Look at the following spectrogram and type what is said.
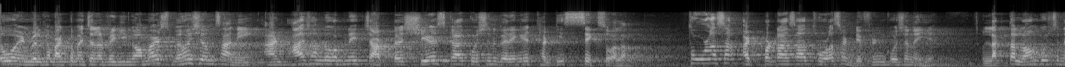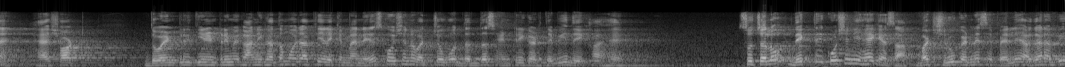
Hello and welcome back to my channel breaking commerce मैं हूँ शिवम सानी एंड आज हम लोग अपने चैप्टर शेयर्स का क्वेश्चन करेंगे 36 वाला। थोड़ा सा अटपटा सा, थोड़ा सा डिफरेंट क्वेश्चन है ये। लगता लॉन्ग क्वेश्चन है है शॉर्ट दो एंट्री तीन एंट्री में कहानी खत्म हो जाती है, लेकिन मैंने इस क्वेश्चन में बच्चों को दस दस एंट्री करते भी देखा है। सो चलो, देखते हैं क्वेश्चन ये है कैसा। बट शुरू करने से पहले, अगर अभी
